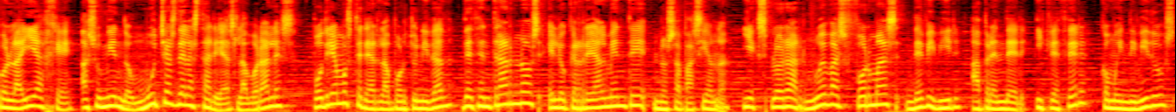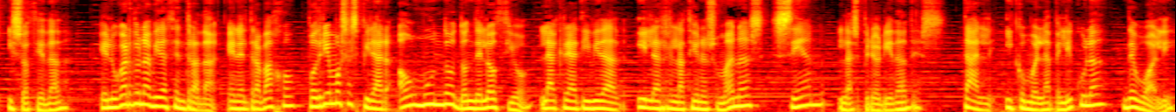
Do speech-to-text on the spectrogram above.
Con la IAG asumiendo muchas de las tareas laborales, podríamos tener la oportunidad de centrarnos en lo que realmente nos apasiona y explorar nuevas formas de vivir, aprender y crecer como individuos y sociedad. En lugar de una vida centrada en el trabajo, podríamos aspirar a un mundo donde el ocio, la creatividad y las relaciones humanas sean las prioridades, tal y como en la película de Wally.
